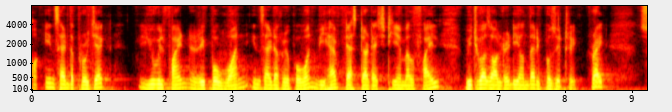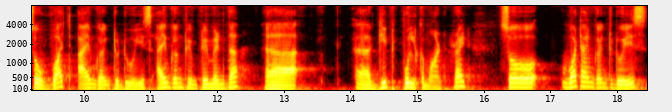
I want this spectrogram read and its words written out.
uh, inside the project you will find repo1 inside of repo1 we have test.html file which was already on the repository right? So what I'm going to do is I'm going to implement the uh, uh, git pull command right? So what I'm going to do is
